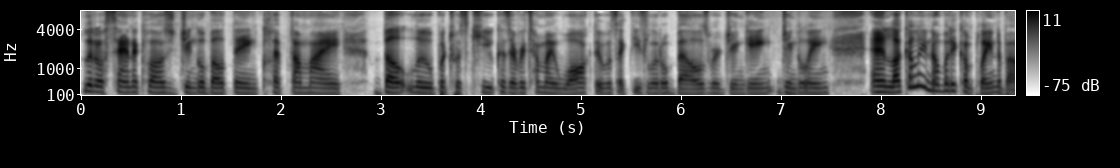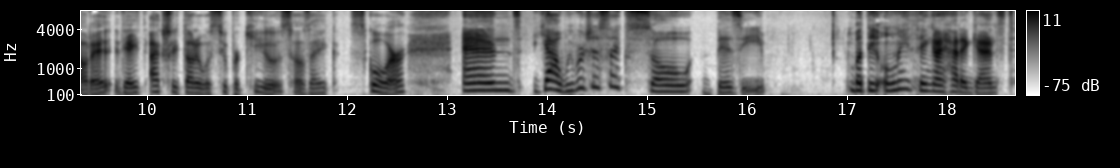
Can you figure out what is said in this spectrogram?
little Santa Claus jingle bell thing clipped on my belt loop, which was cute because every time I walked, it was like these little bells were jingling, jingling, and luckily nobody complained about it. They actually thought it was super cute, so I was like, score. And yeah, we were just like so busy. But the only thing I had against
